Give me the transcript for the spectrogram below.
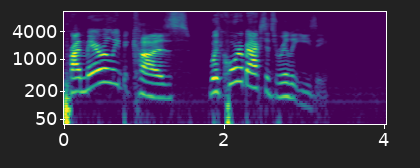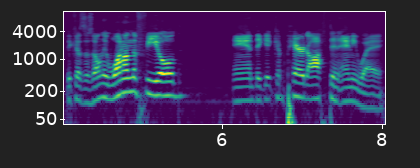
primarily because with quarterbacks, it's really easy. Because there's only one on the field, and they get compared often anyway.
